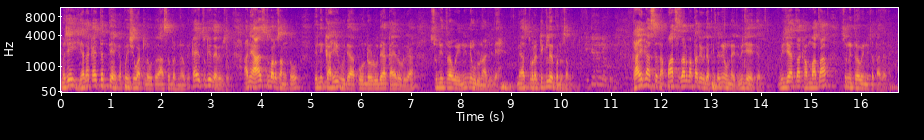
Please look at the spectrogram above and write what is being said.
म्हणजे ह्याला काय तथ्य आहे का पैसे वाटलं होतं असं म्हणणं वगैरे काय चुकीचं आहे विषय? आणि आज तुम्हाला सांगतो त्यांनी काही होऊ द्या कोण रडू द्या काय रडू द्या सुनित्रा वहिनी निवडून आलेली आहे. मी आज तुम्हाला टिक्लेअरपणे सांगतो. काय का असतं ना पाच हजार मताने येऊ द्या पण ते निवडून येते विजय आहे त्यांचा. विजयाचा खंबाचा सुनित्रा वहिनीच्या ताब्यात आहे.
